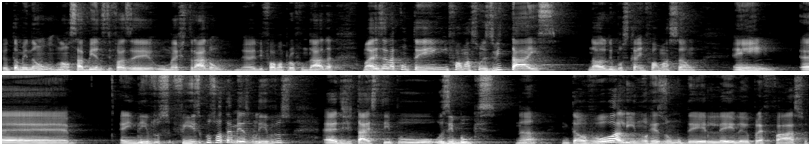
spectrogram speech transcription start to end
Eu também não, não sabia antes de fazer o mestrado é, de forma aprofundada, mas ela contém informações vitais na hora de buscar informação em é, em livros físicos ou até mesmo livros é, digitais, tipo os e-books. Né? Então eu vou ali no resumo dele, leio, leio o prefácio,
